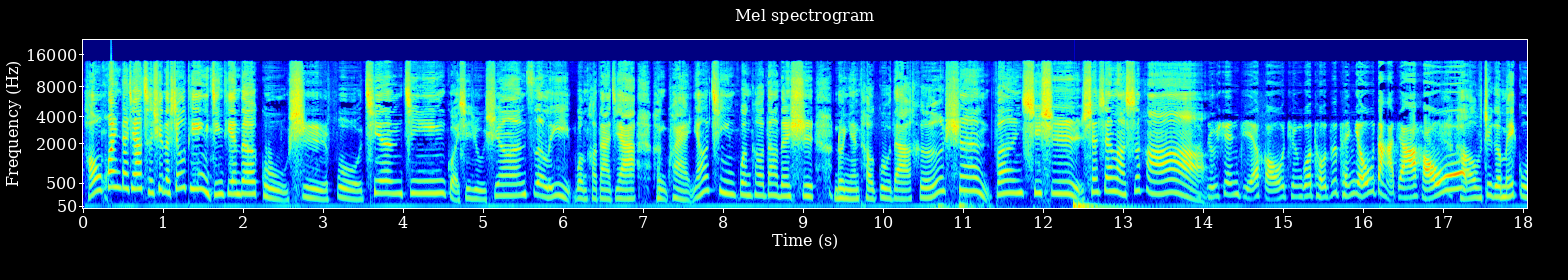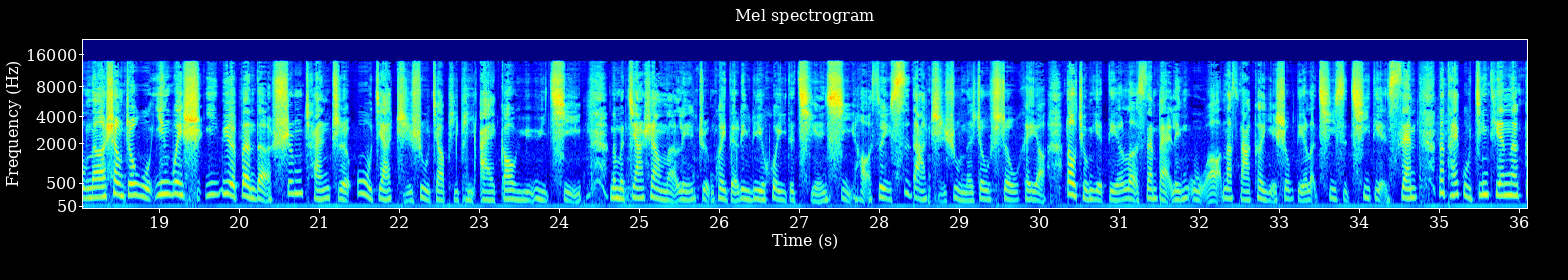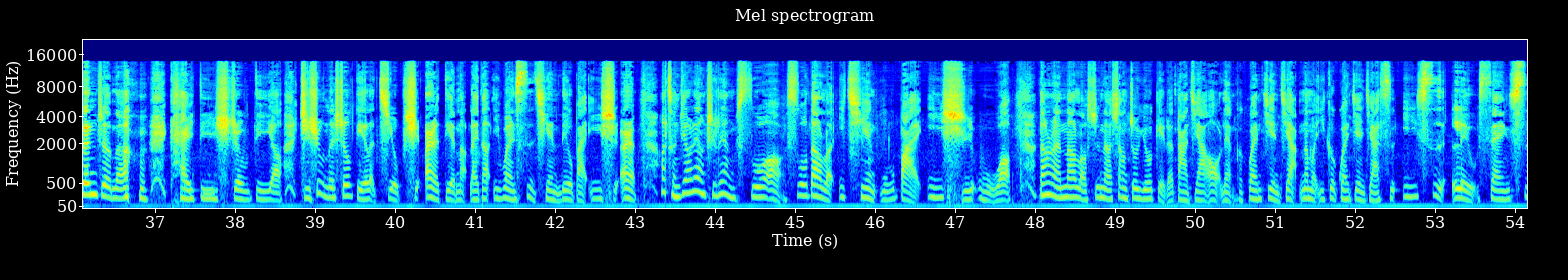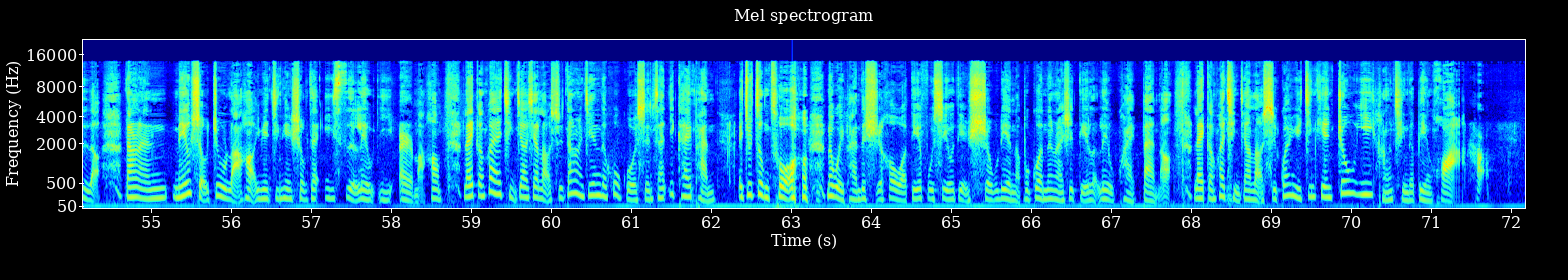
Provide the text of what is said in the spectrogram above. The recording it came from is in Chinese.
好，欢迎大家持续的收听今天的股市付千金，我是如轩，这里问候大家。很快邀请问候到的是龙岩投顾的和善分析师珊珊老师，好，如轩姐好，全国投资朋友大家好。好，这个美股呢，上周五因为十一月份的生产者物价指数叫 PPI 高于预期，那么加上呢联准会的利率会议的前夕，哈，所以四大指数呢都收黑。道琼也跌了三百零五哦，纳斯达克也收跌了七十七点三。那台股今天呢，跟着呢开低收低啊，指数呢收跌了九十二点了，来到一万四千六百一十二啊，成交量是量缩啊，缩到了一千五百一十五哦。当然呢，老师呢上周有给了大家哦两个关键价，那么一个关键价是一四六三四哦，当然没有守住了哈，因为今天收在一四六一二嘛哈。来，赶快来请教一下。老师，当然今天的护国神山一开盘，哎，就重挫。那尾盘的时候啊，跌幅是有点收敛了，不过仍然是跌了六块半啊。来，赶快请教老师关于今天周一行情的变化。好，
